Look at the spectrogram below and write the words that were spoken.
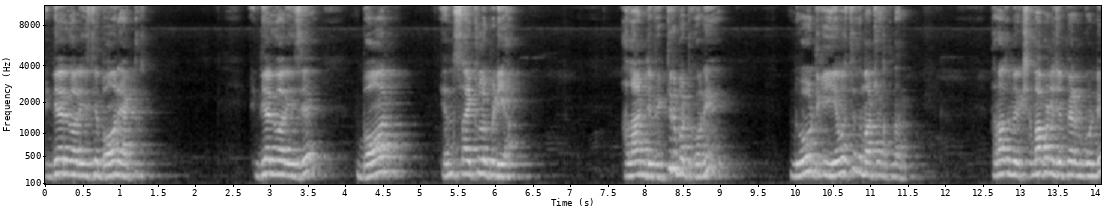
ఎన్టీఆర్ గారు is a born actor. NTR గారు ఈజ్ ఏ బోర్న్ ఎన్సైక్లోపీడియా. అలాంటి వ్యక్తిని పట్టుకొని నోటికి ఏమొస్తుంది మాట్లాడుతున్నారు? తర్వాత మీరు క్షమాపణ చెప్పారనుకోండి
